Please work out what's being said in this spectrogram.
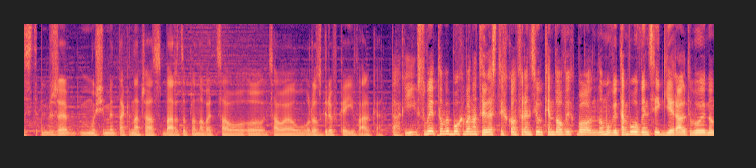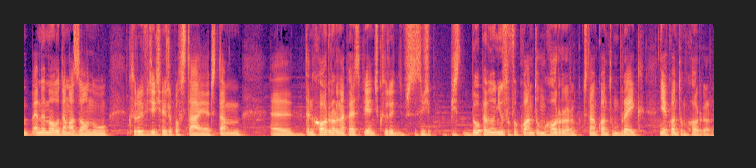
z tym, że musimy tak na czas bardzo planować całą, całą rozgrywkę i walkę. Tak, i w sumie to by było chyba na tyle z tych konferencji weekendowych, bo no mówię, tam było więcej gier, ale to były no, MMO od Amazonu, który widzieliśmy, że powstaje, czy tam e, ten horror na PS5, który wszyscy się, było pełno newsów o Quantum Horror, czy tam Quantum Break, nie, Quantum Horror.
